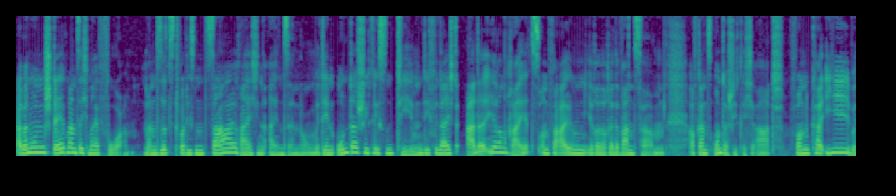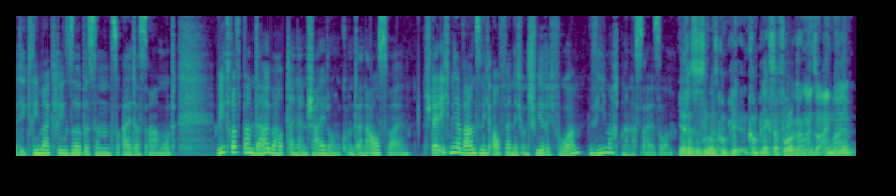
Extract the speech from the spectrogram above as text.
Aber nun stellt man sich mal vor, man sitzt vor diesen zahlreichen Einsendungen mit den unterschiedlichsten Themen, die vielleicht alle ihren Reiz und vor allem ihre Relevanz haben, auf ganz unterschiedliche Art. Von KI über die Klimakrise bis hin zu Altersarmut. Wie trifft man da überhaupt eine Entscheidung und eine Auswahl? Stelle ich mir wahnsinnig aufwendig und schwierig vor. Wie macht man das also? Ja, das ist ein ganz komplexer Vorgang. Also einmal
